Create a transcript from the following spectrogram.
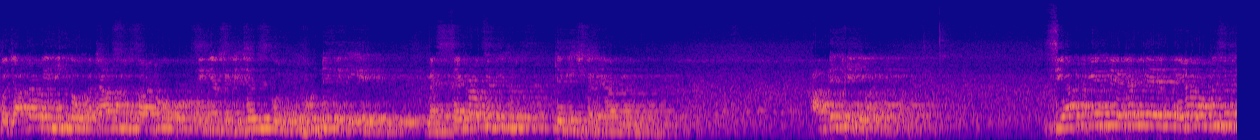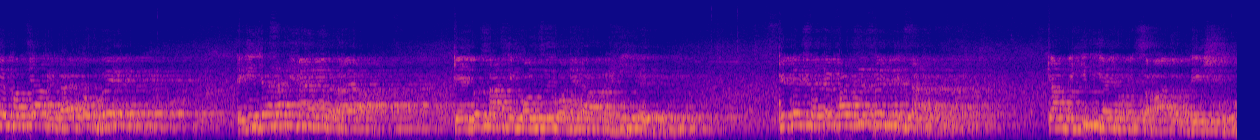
तो ज़्यादा भी नहीं तो पचास और साठों सीनियर सिटीजन को ढूँढने के लिए। मैं सैकड़ों सिटीजन के बीच में गया हूँ। आप देखिए एक बार। सीआरपीएफ में एडम के एडम ऑफिसर के पद से आप रिटायर तो हुए। लेकिन जैसा कि मैंने बताया कि हिंदुस्तान के कौन से कोने में आप नहीं गए। कितने सेक्रीफाइसेस थे इनके साथ? क्या नहीं दिया इन्होंने समाज और देश को?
